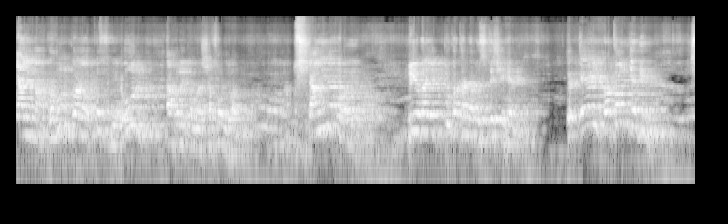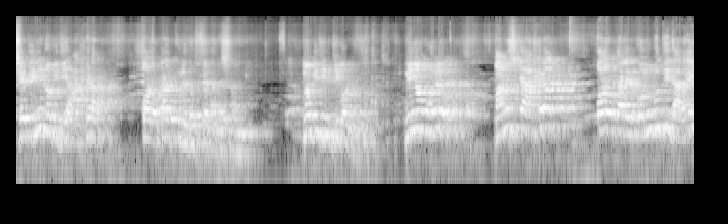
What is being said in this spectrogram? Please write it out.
কালেমা গ্রহণ করো তুসবিহুন তাহলে তোমরা সফল হবে। কামিয়াব হবে। প্রিয় ভাই, একটু কথাটা বুঝতে শিখেন। তো এই প্রথম যেদিন, সেদিনই নবীজি আখেরা পরকাল তুলে ধরছে তাদের সামনে। নবীজির জীবন। নিয়ম হলো, মানুষকে আখেরাত পরকালের অনুভূতি দ্বারাই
